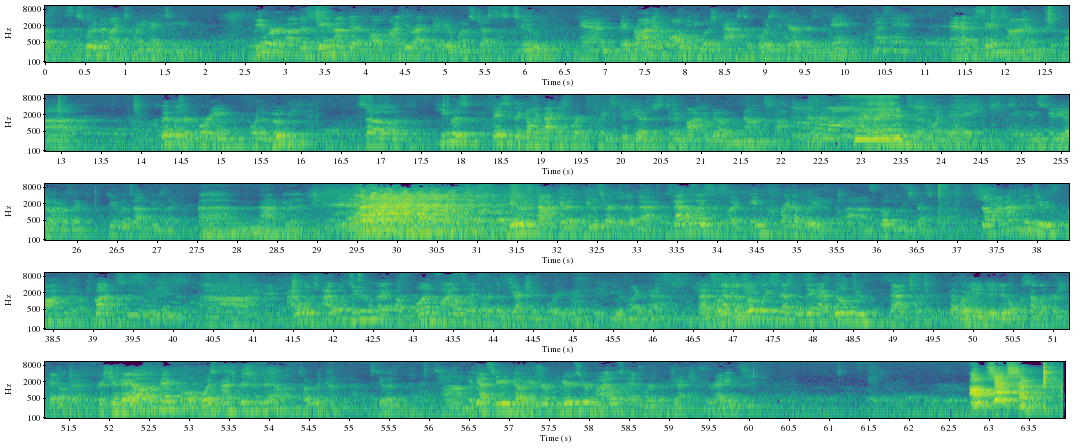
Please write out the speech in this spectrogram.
was this? This would have been like 2019. We were, uh, there's a game out there called My Hero Academia One's Justice 2, and they brought in all the English cast to voice the characters in the game. And at the same time, uh, Cliff was recording for the movie. So he was basically going back and forth between studios, just doing Bakugo nonstop. I, ran into him one day in, in studio, and I was like, "Dude, what's up?" He was like, um, "Not good." He was not good. He was hurt real bad because that voice is like incredibly uh, vocally stressful. So I'm not going to do Bakugo, but uh, I will. I will do a, a one Miles Edgeworth objection for you if you would like that. That's, that's a vocally stressful thing. I will do that for you. That voice you did, it almost sounded like Christian Bale. Christian Bale? Okay, cool. Voice match Christian Bale. I'm totally down for that. Let's do it. Um, but yes, here you go. Here's your here's your Miles Edgeworth objection. You ready? Objection!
